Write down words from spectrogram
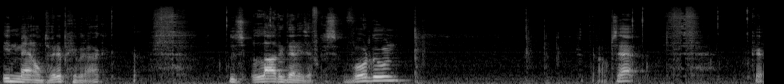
in mijn ontwerp gebruiken. Dus laat ik dat eens even voordoen. Opzij. Okay.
